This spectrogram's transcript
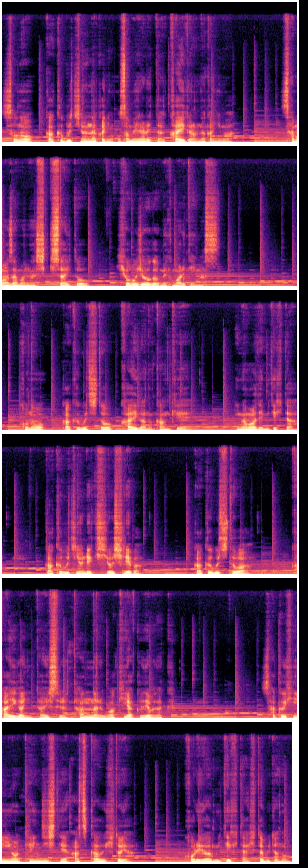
その額縁の中に収められた絵画の中には、様々な色彩と表情が埋め込まれています。この額縁と絵画の関係、今まで見てきた額縁の歴史を知れば、額縁とは絵画に対する単なる脇役ではなく、作品を展示して扱う人や、これを見てきた人々の、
